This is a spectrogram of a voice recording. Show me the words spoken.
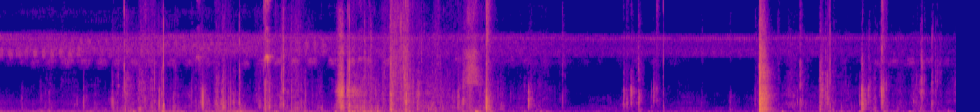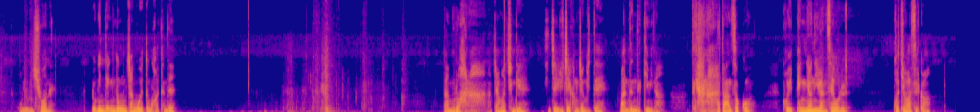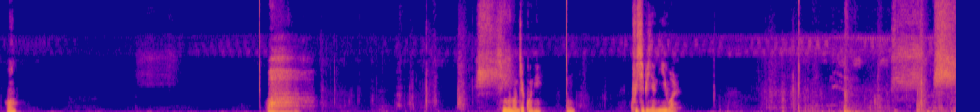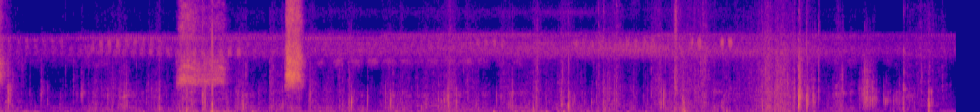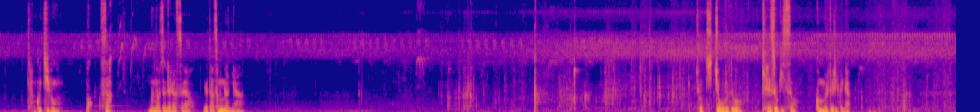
오, 여기 시원해. 여긴 냉동창고였던 것 같은데? 나무로 하나하나 짜맞춘 게 진짜 일제강점기 때 만든 느낌이나 어떻게 하나도 안 썼고 거의 100년이란 세월을 버텨왔을까? 어? 와... 신문 언제 거니? 응? 92년 2월. 창고 지붕 폭삭 무너져 내렸어요. 이거 다 성면이야. 저 뒤쪽으로도 계속 있어. 건물들이 그냥.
